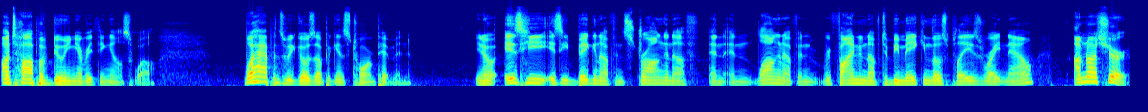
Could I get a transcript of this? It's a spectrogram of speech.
on top of doing everything else well what happens when he goes up against toren pittman you know, is he is he big enough and strong enough and, and long enough and refined enough to be making those plays right now? I'm not sure.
